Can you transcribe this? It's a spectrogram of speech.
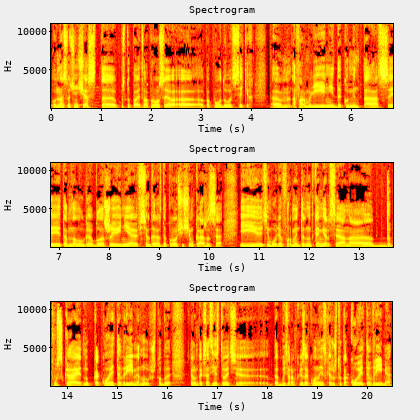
У нас очень часто поступают вопросы э, по поводу вот всяких э, оформлений, документации, там, налогообложения. Все гораздо проще, чем кажется. И тем более форма интернет-коммерции, она допускает, ну, какое-то время, ну, чтобы, скажем так, соответствовать, э, быть в рамках закона, я скажу, что какое-то время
